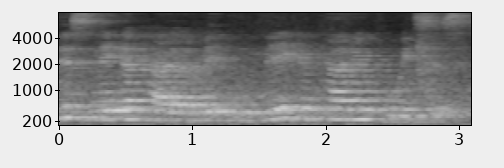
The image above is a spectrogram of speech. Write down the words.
This mega mega karyopoiesis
